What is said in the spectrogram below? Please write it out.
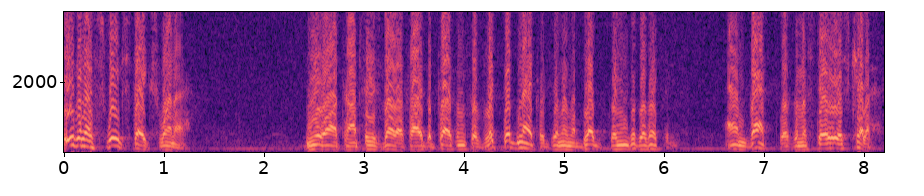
even a sweepstakes winner. New autopsies verified the presence of liquid nitrogen in the bloodstreams of the victims. And that was the mysterious killer.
